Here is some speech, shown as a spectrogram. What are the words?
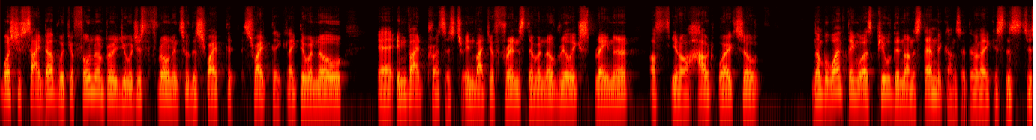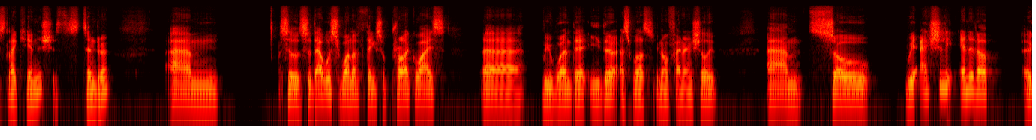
once you signed up with your phone number, you were just thrown into the swipe swipe deck. Like there were no uh, invite process to invite your friends. There were no real explainer of you know how it worked. So number one thing was people didn't understand the concept. They were like, "Is this just like Hinge? Is this Tinder?" Um, so so that was one of the things. So product wise, uh, we weren't there either, as well as you know financially. Um, so we actually ended up uh,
